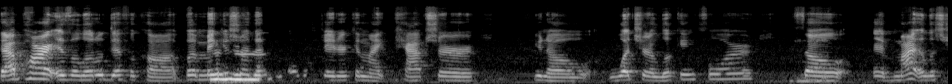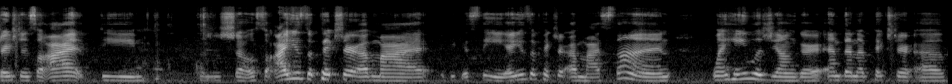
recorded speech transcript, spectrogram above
that part is a little difficult, but making sure Mhm. that the illustrator can like capture, you know, what you're looking for. So in my illustration, so I the I'll just show. So I used a picture of my, if you can see, I used a picture of my son when he was younger, and then a picture of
